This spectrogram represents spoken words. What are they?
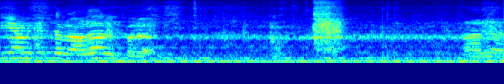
ਛੇਤੀ ਆਣ ਕੇ ਚਲਾ ਲੈ ਰਿਪਰ ਆ ਜਾ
